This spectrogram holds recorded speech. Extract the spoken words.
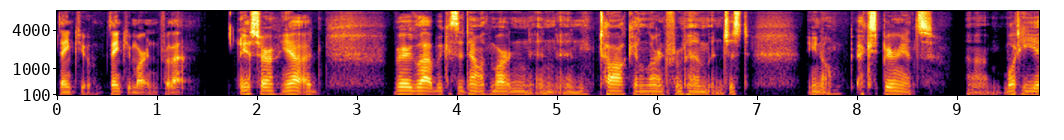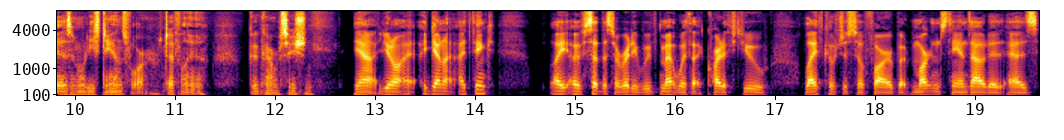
Thank you. Thank you, Martin, for that. Yes, sir. Yeah, I'm very glad we could sit down with Martin and, and talk and learn from him and just, you know, experience um, what he is and what he stands for. Definitely a good conversation. Yeah, you know, I, again, I think I, have said this already. We've met with uh, quite a few life coaches so far, but Martin stands out as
